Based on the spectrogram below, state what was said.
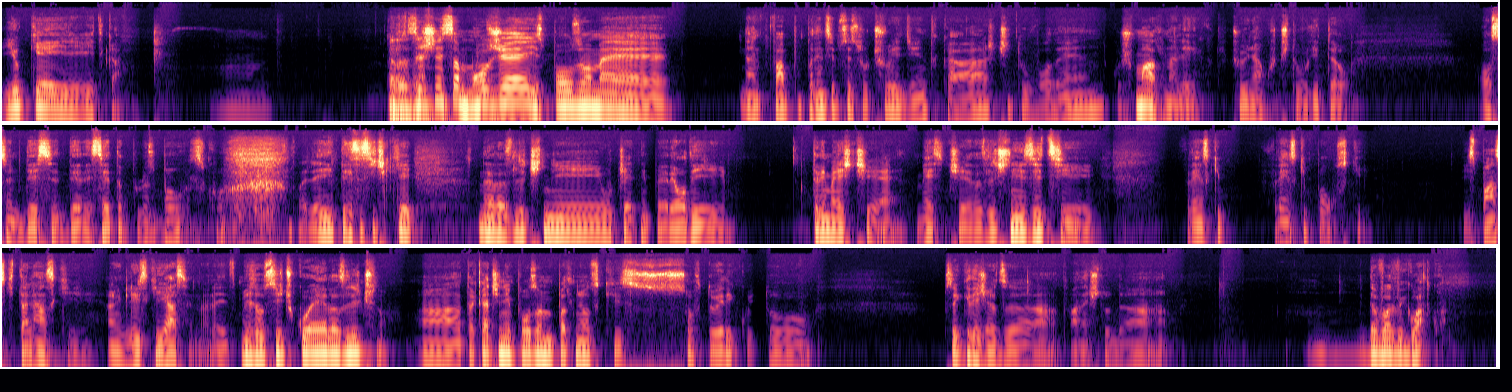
UK и, и така. Различни са, може, използваме не, това по принцип се случва един така счетоводен кошмар, нали? Като чуи някой счетоводител 8-10 ДДС плюс българско. Нали? и те са всички на различни учетни периоди, три месече, месече, различни езици, френски, френски, полски, испански, италиански, английски ясен. Нали? В смисъл всичко е различно. А, така че ние ползваме партньорски софтуери, които се грижат за това нещо да, да върви гладко.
